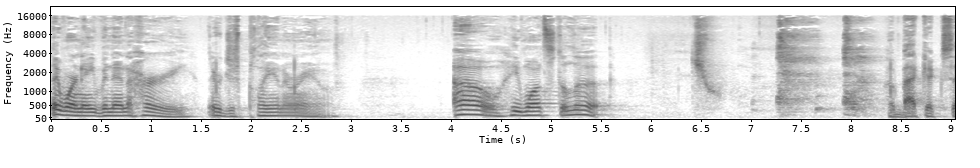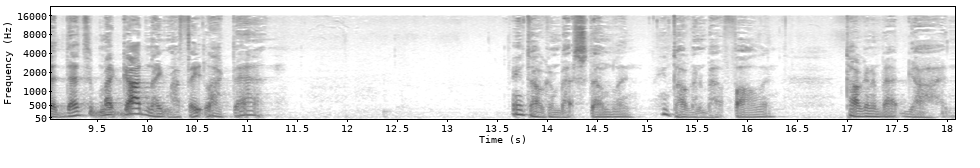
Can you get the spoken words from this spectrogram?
They weren't even in a hurry, they were just playing around. Oh, he wants to look. Habakkuk said, That's God make my feet like that. He ain't talking about stumbling. He ain't talking about falling. talking about God.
